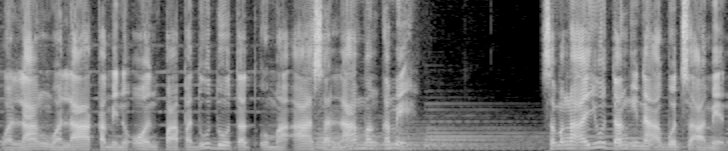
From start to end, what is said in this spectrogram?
Walang wala kami noon papadudot at umaasa lamang kami sa mga ayudang inaabot sa amin.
